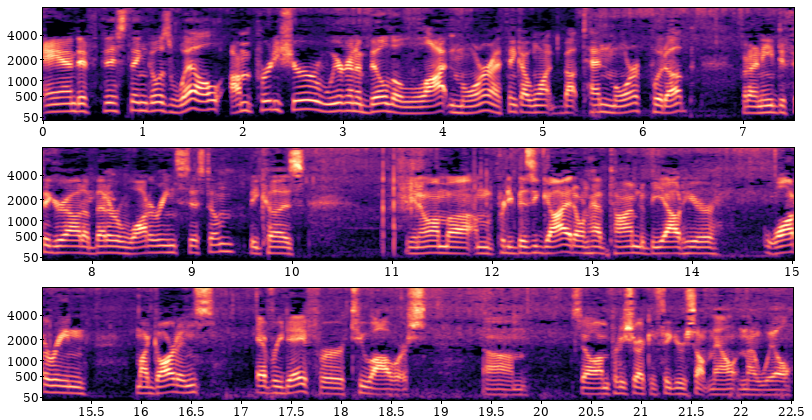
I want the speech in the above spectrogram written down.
And if this thing goes well, I'm pretty sure we're going to build a lot more. I think I want about 10 more put up. But I need to figure out a better watering system because, you know, I'm a, I'm a pretty busy guy. I don't have time to be out here watering my gardens every day for two hours. Um, so I'm pretty sure I can figure something out and I will.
